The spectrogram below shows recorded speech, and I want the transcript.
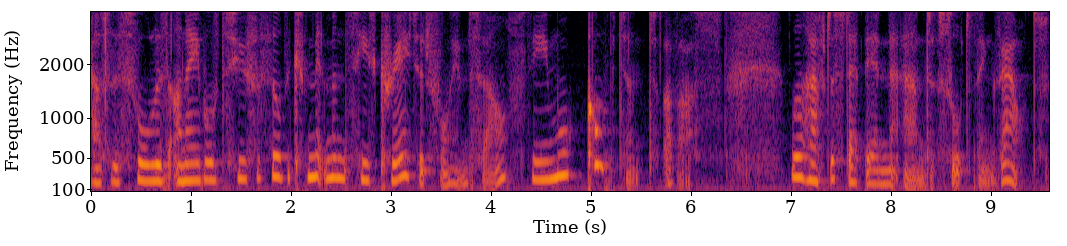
as this fool is unable to fulfill the commitments he's created for himself, the more competent of us will have to step in and sort things out.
